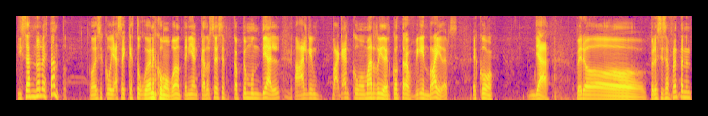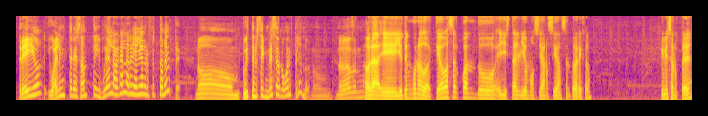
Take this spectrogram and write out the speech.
quizás no lo es tanto. Como decís, como ya sabéis que estos hueones, como, bueno, tenían 14 veces campeón mundial, a alguien bacán como Matt Riddle contra Viking Riders. Es como, ya. Pero pero si se enfrentan entre ellos, igual es interesante y puede alargar la realidad perfectamente. No pudiste tener seis meses los buenos peleando. No, no lo veo con... Ahora, eh, yo tengo una duda. ¿Qué va a pasar cuando ella está y Omos ya no sigan siendo pareja? ¿Qué piensan ustedes?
